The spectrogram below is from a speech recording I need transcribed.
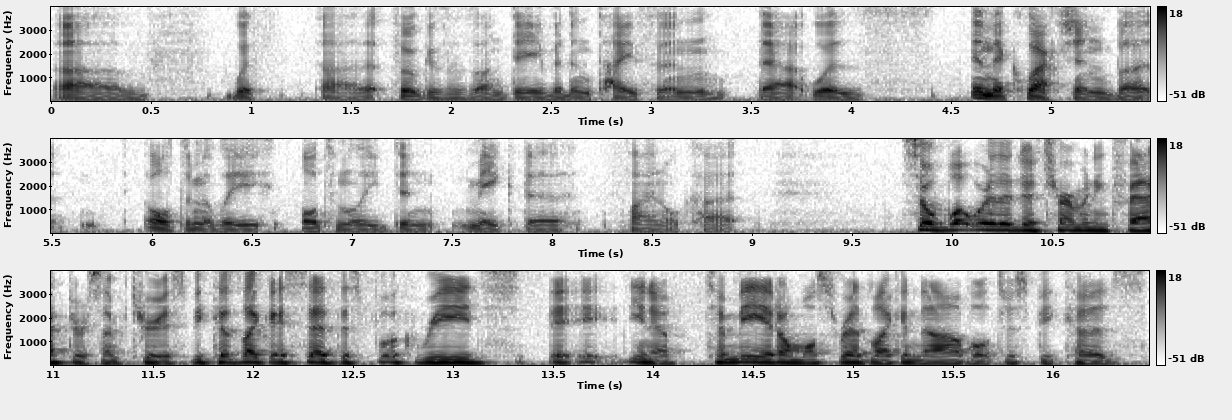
of with uh, that focuses on David and Tyson that was in the collection, but ultimately ultimately didn't make the final cut. So, what were the determining factors? I'm curious because, like I said, this book reads. It, it, you know, to me, it almost read like a novel, just because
